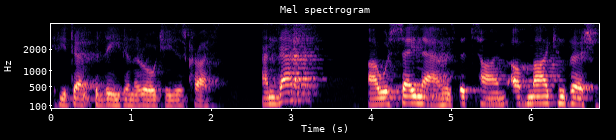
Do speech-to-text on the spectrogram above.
if you don't believe in the Lord Jesus Christ. And that, I will say now, is the time of my conversion.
